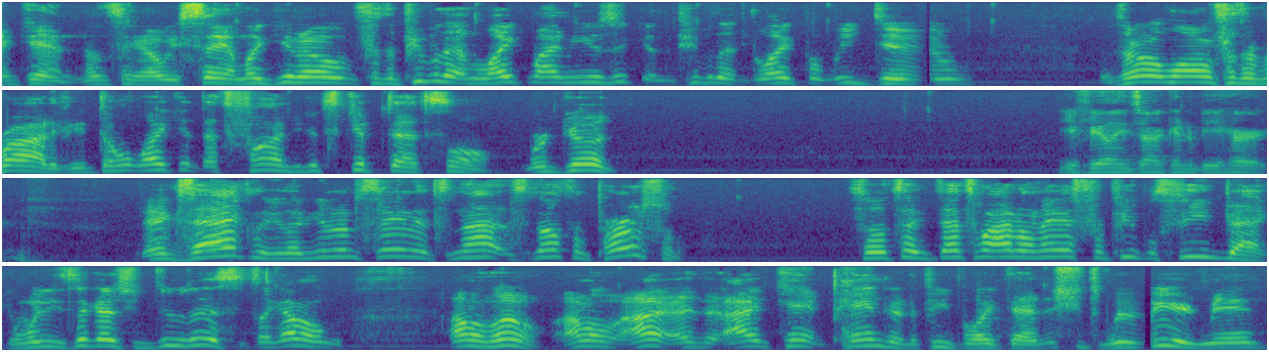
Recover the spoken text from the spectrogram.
again, another thing I always say, I'm like, you know, for the people that like my music and the people that like what we do, they're along for the ride. If you don't like it, that's fine. You can skip that song. We're good. Your feelings aren't going to be hurt. Exactly. Like you know what I'm saying? It's not. It's nothing personal. So it's like that's why I don't ask for people's feedback. And what do you think I should do this, it's like I don't. I don't know. I don't. I I can't pander to people like that. This shit's weird, man.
